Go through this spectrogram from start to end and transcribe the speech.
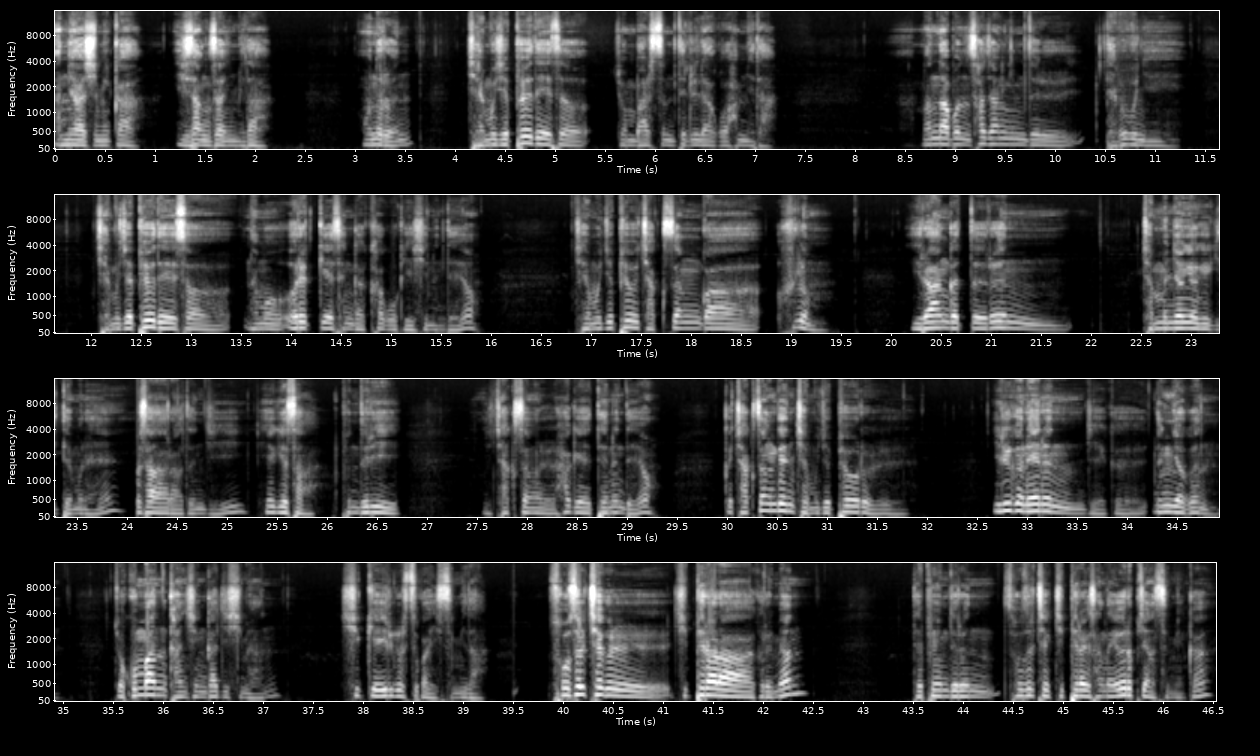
안녕하십니까 이상선입니다. 오늘은 재무제표에 대해서 좀 말씀드리려고 합니다. 만나본 사장님들 대부분이 재무제표에 대해서 너무 어렵게 생각하고 계시는데요. 재무제표 작성과 흐름 이러한 것들은 전문 영역이기 때문에 회사라든지 회계사 분들이 작성을 하게 되는데요. 그 작성된 재무제표를 읽어내는 이제 그 능력은 조금만 관심 가지시면 쉽게 읽을 수가 있습니다. 소설책을 집필하라 그러면 대표님들은 소설책 집필하기 상당히 어렵지 않습니까?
